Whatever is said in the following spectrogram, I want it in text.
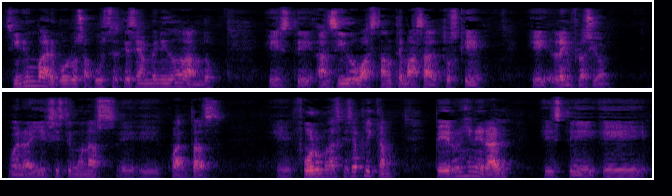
Sin embargo, los ajustes que se han venido dando este, han sido bastante más altos que eh, la inflación. Bueno, ahí existen unas cuantas fórmulas que se aplican, pero en general, este,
